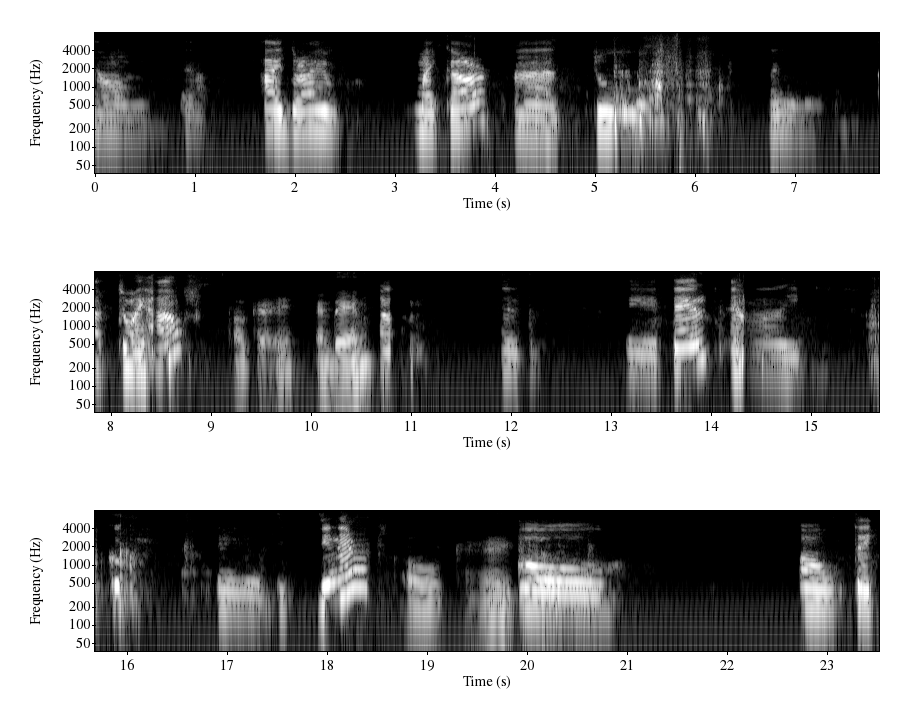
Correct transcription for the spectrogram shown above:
um, uh, I drive my car uh, to uh, to my house. Okay, and then? Um, and uh, then I cook uh, dinner Okay. Oh, or take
